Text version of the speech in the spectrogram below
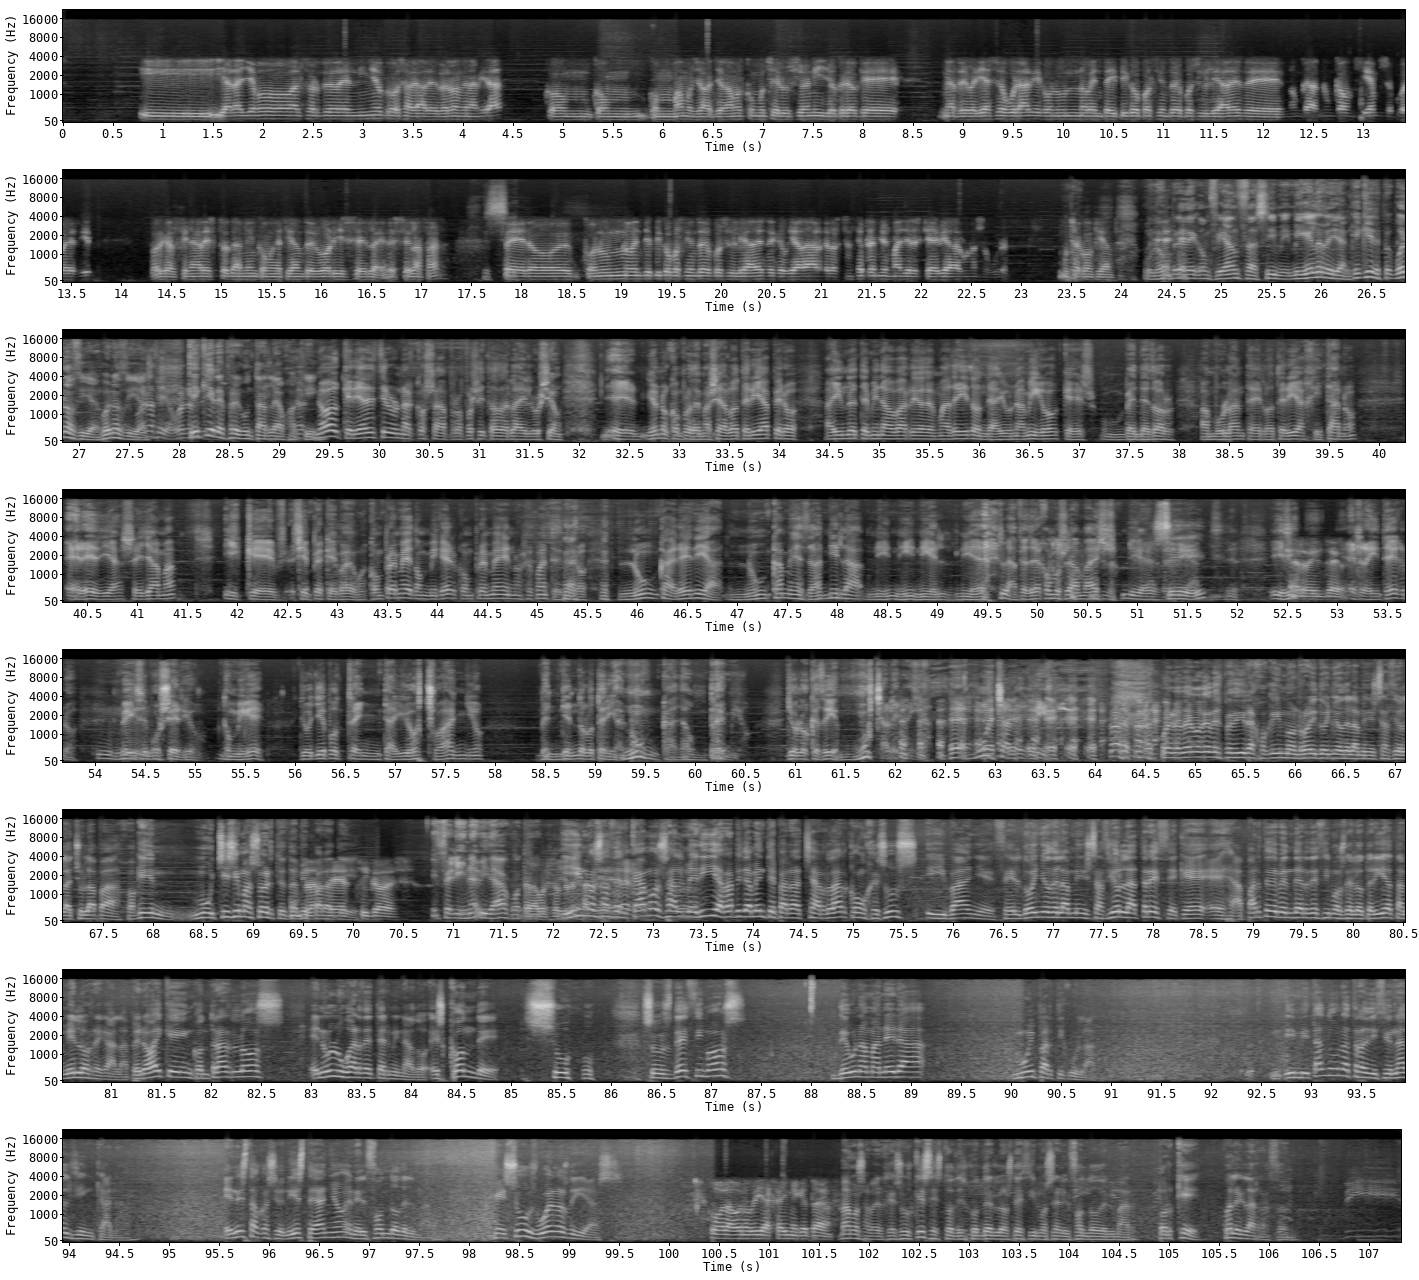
Y, y ahora llego al sorteo del niño, o sea, perdón, de Navidad, con, con, con, vamos, llegamos con mucha ilusión y yo creo que me atrevería a asegurar que con un 90 y pico por ciento de posibilidades de nunca, nunca un 100 se puede decir, porque al final esto también, como decía antes Boris, es el azar, sí. pero con un 90 y pico por ciento de posibilidades de que voy a dar, de los 13 premios mayores que hay, voy a dar uno seguro mucha confianza. Un hombre de confianza, sí. Miguel Reyán, ¿qué quieres? Buenos días, buenos días. Buenos días buenos ¿Qué días. quieres preguntarle a Joaquín? No, quería decir una cosa a propósito de la ilusión. Eh, yo no compro demasiada lotería, pero hay un determinado barrio de Madrid donde hay un amigo que es un vendedor ambulante de lotería gitano. Heredia se llama, y que siempre que bueno, cómpreme, don Miguel, cómpreme, no sé cuánto, pero nunca Heredia, nunca me da ni la ni, ni, ni el ni el, la pedra, ¿cómo se llama eso? Ni el, sí. Y, el reintegro. El reintegro. Uh -huh. Me dice muy serio, don Miguel, yo llevo 38 años vendiendo lotería, nunca he dado un premio yo lo que doy es mucha alegría, mucha alegría. bueno, tengo que despedir a Joaquín Monroy, dueño de la administración La Chulapa. Joaquín, muchísima suerte también Un placer, para ti. chicos. Y feliz Navidad, Joaquín. Y nos acercamos a Almería rápidamente para charlar con Jesús Ibáñez, el dueño de la administración La 13, que eh, aparte de vender décimos de lotería también los regala, pero hay que encontrarlos en un lugar determinado. Esconde su, sus décimos de una manera muy particular, invitando una tradicional gincana. En esta ocasión y este año en el fondo del mar. Jesús, buenos días. Hola, buenos días, Jaime, ¿qué tal? Vamos a ver, Jesús, ¿qué es esto de esconder los décimos en el fondo del mar? ¿Por qué? ¿Cuál es la razón?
